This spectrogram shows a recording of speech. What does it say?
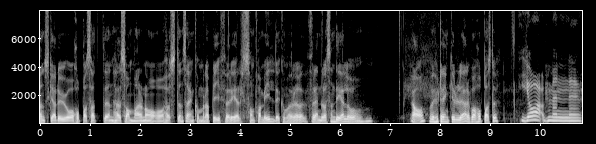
önskar du och hoppas att den här sommaren och hösten sen kommer att bli för er som familj. Det kommer att förändras en del och Ja, hur tänker du där? Vad hoppas du? Ja, men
